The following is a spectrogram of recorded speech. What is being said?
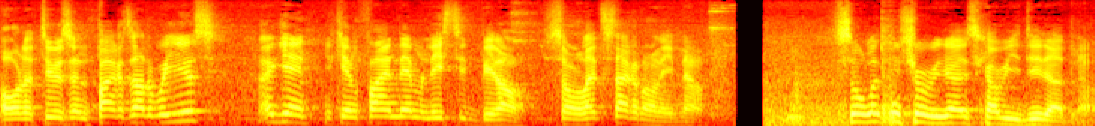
all the tools and parts that we use. Again, you can find them listed below. So let's start on it now. So let me show you guys how you do that now.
